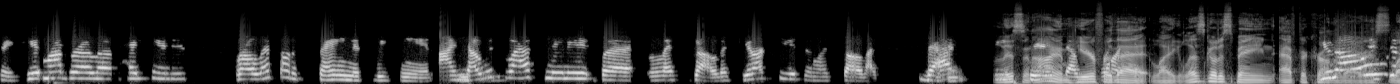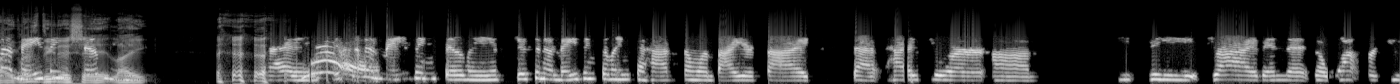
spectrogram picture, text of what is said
to hit my girl up. Hey, Candace, bro, let's go to Spain this weekend. I know mm-hmm. it's last minute, but let's go. Let's get our kids and let's go. Like that. Mm-hmm. Listen, I am here for want. that. Like, let's go to Spain after coronavirus. You know, it's an like, let's do amazing this shit. feeling. Like, Right. It's an amazing feeling. It's just an amazing feeling to have someone by your side that has your um the- the drive and the, the want for you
